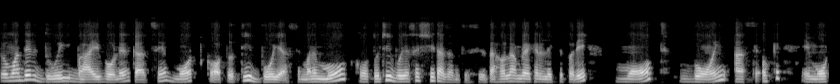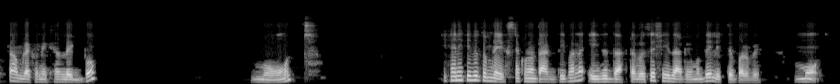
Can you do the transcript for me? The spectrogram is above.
তোমাদের দুই ভাই বোনের কাছে মোট কতটি বই আছে? মানে মোট কতটি বই আছে সেটা জানতেছি। তাহলে আমরা এখানে লিখতে পারি, মোট বই আছে। ওকে এই মোটটা আমরা এখন এখানে লিখব। মোট এখানে কিন্তু তোমরা এক্সট্রা কোনো দাগ দিবা না, এই যে দাগটা রয়েছে সেই দাগের মধ্যে লিখতে পারবে। মোট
